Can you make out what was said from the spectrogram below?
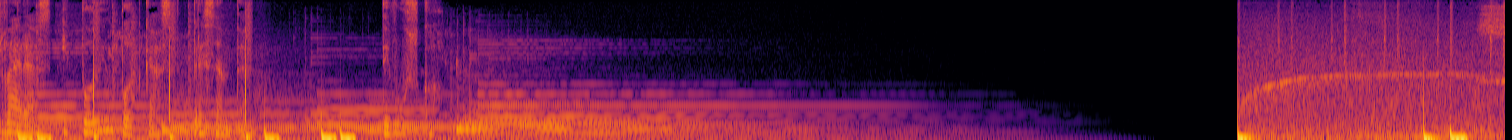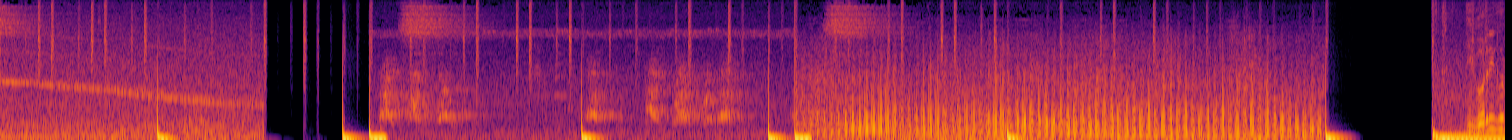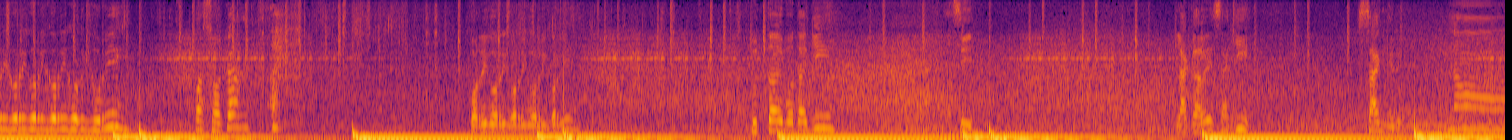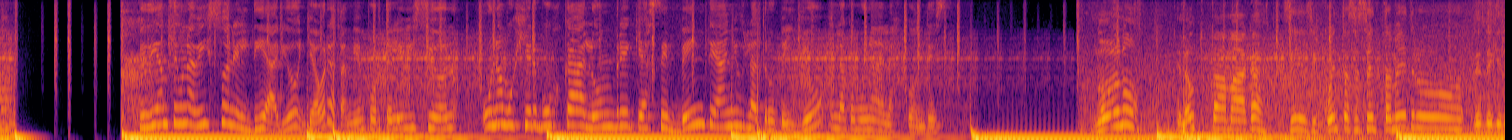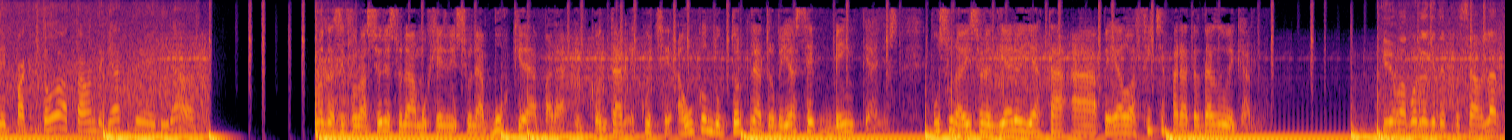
Raras y Podium Podcast presentan Te Busco. Paso acá. Corrí, corrí, corrí, corrí, corrí. Tú estabas botada aquí. Así. La cabeza aquí. Sangre. No. Mediante un aviso en el diario y ahora también por televisión, una mujer busca al hombre que hace 20 años la atropelló en la comuna de Las Condes. No, no, no. El auto estaba más acá. Sí, 50, 60 metros desde que te impactó hasta donde quedaste tirada. En otras informaciones, una mujer inició una búsqueda para encontrar, escuche, a un conductor que la atropelló hace 20 años. Puso un aviso en el diario y ya está pegado afiches para tratar de ubicarlo. Que yo me acuerdo que te empecé a hablar.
